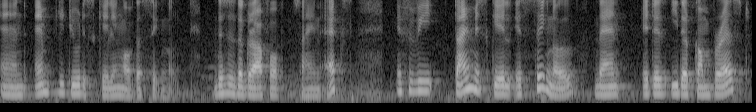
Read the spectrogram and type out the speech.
and amplitude scaling of the signal. This is the graph of sine x. If we time scale a signal, then it is either compressed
